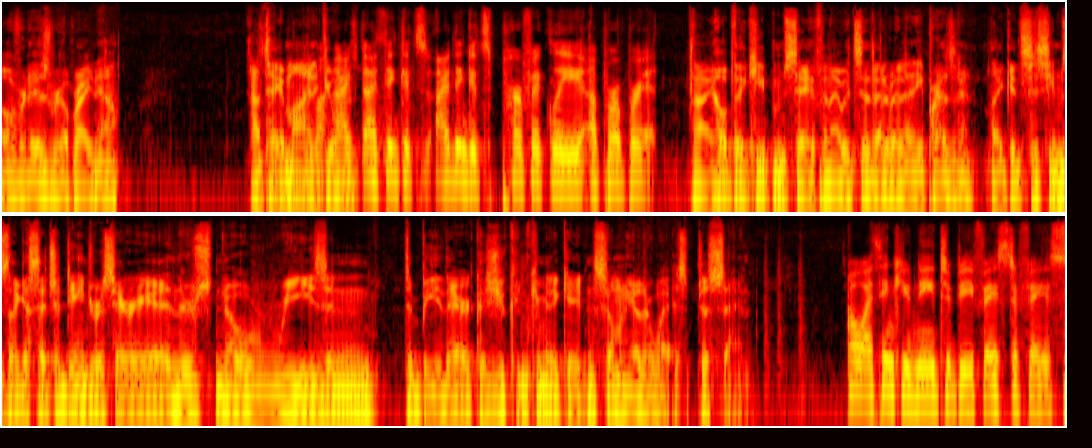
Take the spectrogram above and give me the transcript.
over to Israel right now? I'll tell you mine if you I, want. I think it's I think it's perfectly appropriate. I hope they keep him safe, and I would say that about any president. Like it just seems like a, such a dangerous area, and there's no reason to be there because you can communicate in so many other ways. Just saying. Oh, I think you need to be face to face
